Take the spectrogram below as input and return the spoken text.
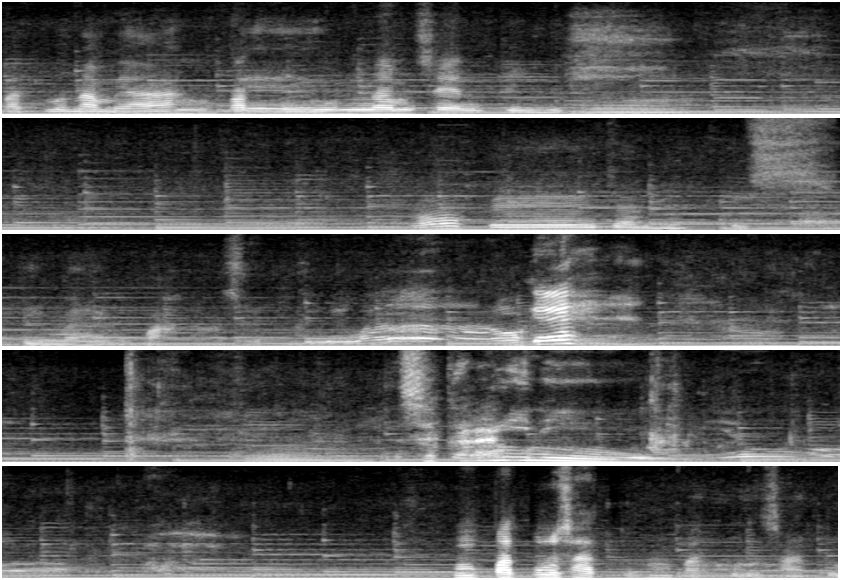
46 ya. empat puluh enam senti. Hmm. Oke, dan istimewa. Wow, oke. Hmm. Sekarang ini yo. 41 41. Oke,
